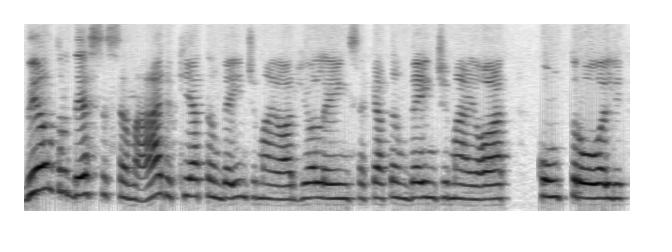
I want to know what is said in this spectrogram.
Dentro desse cenário, que é também de maior violência, que é também de maior controle,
